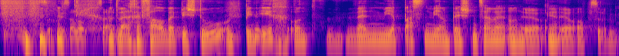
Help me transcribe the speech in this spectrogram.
so und welche Farbe bist du und bin ich und wenn wir passen wir am besten zusammen und, ja, ja. ja absolut,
